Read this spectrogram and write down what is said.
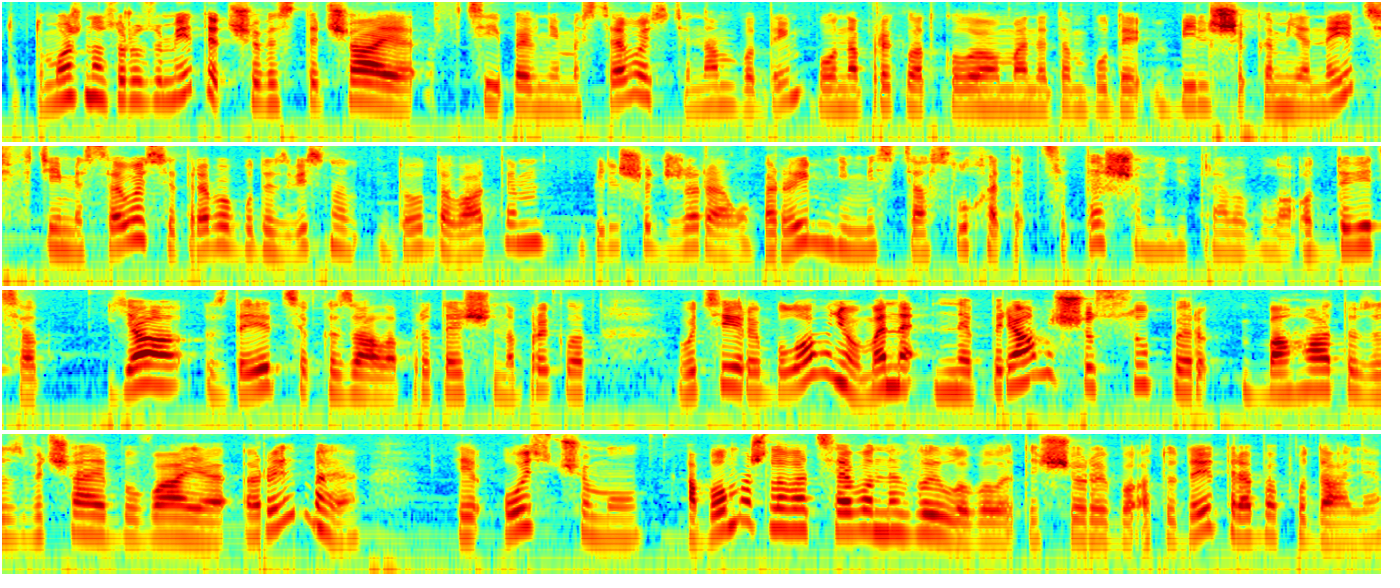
Тобто можна зрозуміти, чи вистачає в цій певній місцевості нам води. Бо, наприклад, коли у мене там буде більше кам'яниць, в тій місцевості треба буде, звісно, додавати більше джерел. Рибні місця, слухайте, це те, що мені треба було. От дивіться, от я, здається, казала про те, що, наприклад, в оцій риболовні у мене не прям що супер багато зазвичай буває риби. І ось чому. Або, можливо, це вони виловили те, що рибу, а туди треба подалі.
